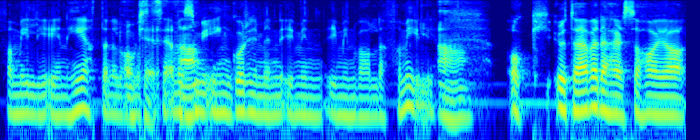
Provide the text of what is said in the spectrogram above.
familjeenheten eller vad okay. man ska säga, men ja. som ju ingår i min, i min, i min valda familj. Ja. Och utöver det här så har jag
